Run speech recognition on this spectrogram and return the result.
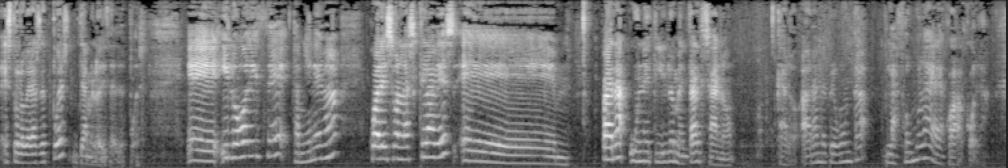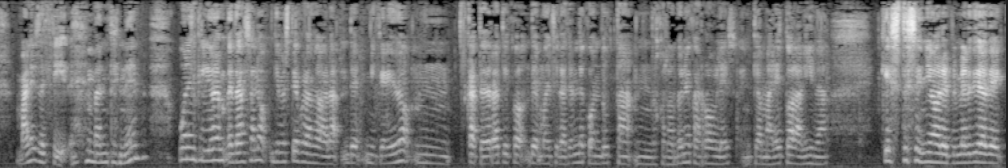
esto lo verás después, ya me lo dices después. Eh, y luego dice también Eva cuáles son las claves eh, para un equilibrio mental sano. Claro, ahora me pregunta la fórmula de la Coca-Cola. ¿Vale? Es decir, mantener un equilibrio mental sano. Yo me estoy acordando ahora de mi querido mm, catedrático de modificación de conducta, mm, José Antonio Carrobles, en que amaré toda la vida que este señor el primer día de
